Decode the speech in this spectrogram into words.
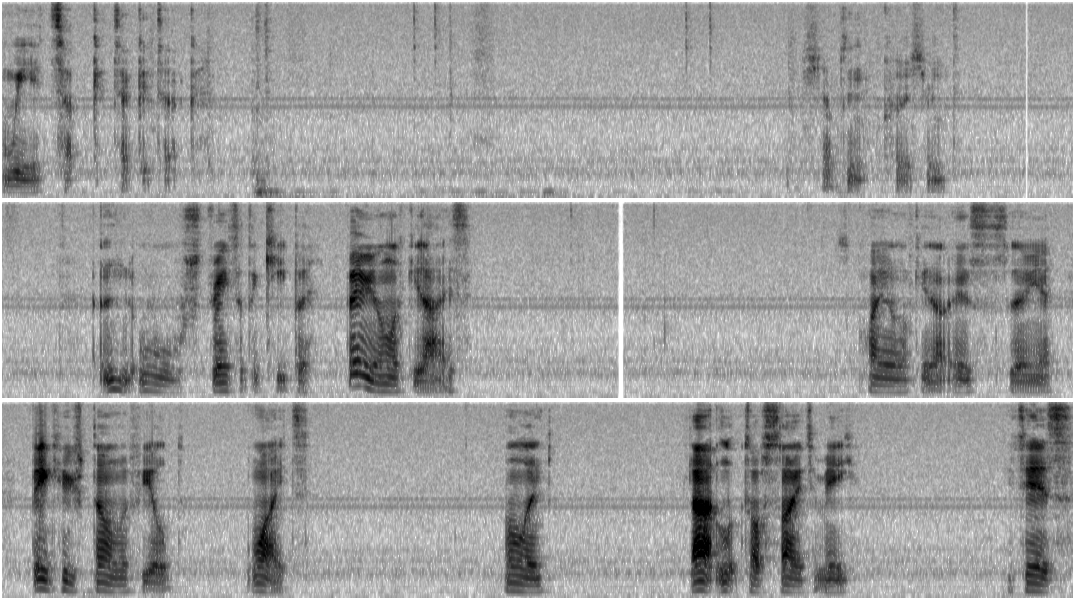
And we attack, attack, attack. Shouting encouragement. And, ooh, straight at the keeper. Very unlucky that is. It's quite unlucky that is. So yeah. Big hoosh down the field. White. Mullen. That looked offside to me. It is.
